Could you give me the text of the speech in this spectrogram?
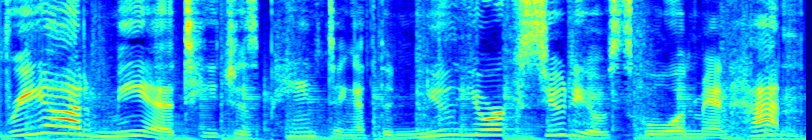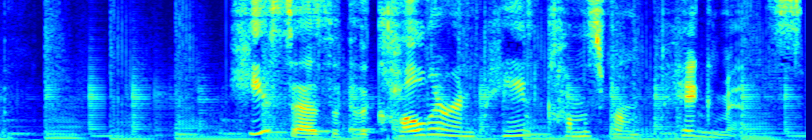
Riad Miah teaches painting at the New York Studio School in Manhattan. He says that the color in paint comes from pigments,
